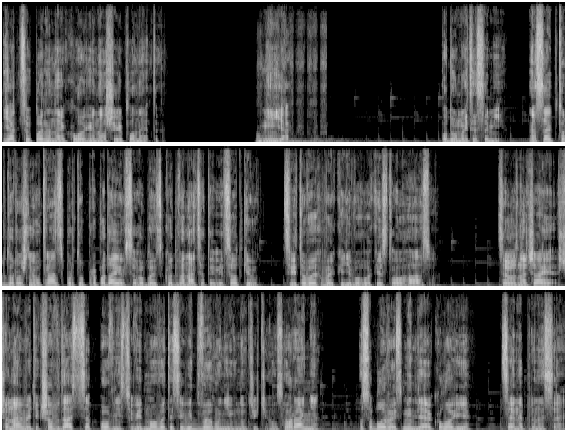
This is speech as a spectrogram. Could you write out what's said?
Як це вплине на екологію нашої планети? Ніяк. Подумайте самі: на сектор дорожнього транспорту припадає всього близько 12% світових викидів вуглекислого газу. Це означає, що навіть якщо вдасться повністю відмовитися від двигунів внутрішнього згорання, особливих змін для екології це не принесе.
